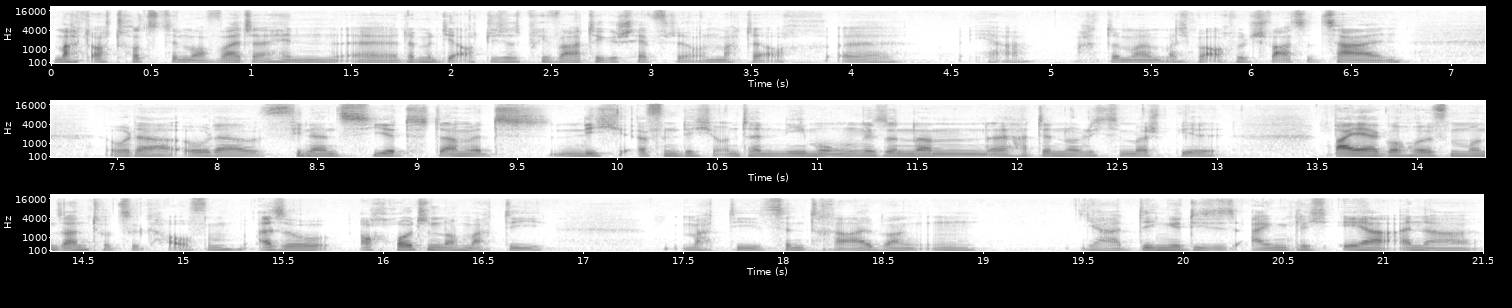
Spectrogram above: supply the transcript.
macht auch trotzdem auch weiterhin, äh, damit ja auch durchaus private Geschäfte und macht ja auch, äh, ja, machte man manchmal auch mit schwarze Zahlen oder, oder finanziert damit nicht öffentliche Unternehmungen, sondern äh, hat ja neulich zum Beispiel Bayer geholfen, Monsanto zu kaufen. Also auch heute noch macht die, macht die Zentralbanken ja Dinge, die sich eigentlich eher einer,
